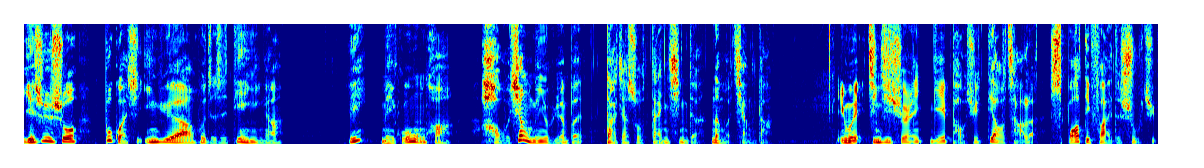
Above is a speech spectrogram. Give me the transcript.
也就是说，不管是音乐啊，或者是电影啊，诶，美国文化好像没有原本大家所担心的那么强大。因为经济学人也跑去调查了 Spotify 的数据。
